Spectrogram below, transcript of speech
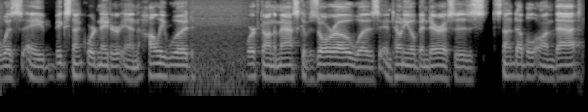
was a big stunt coordinator in Hollywood. Worked on The Mask of Zorro. Was Antonio Banderas's stunt double on that?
